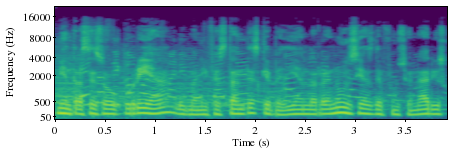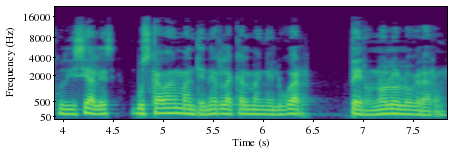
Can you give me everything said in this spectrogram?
Mientras eso ocurría, los manifestantes que pedían las renuncias de funcionarios judiciales buscaban mantener la calma en el lugar, pero no lo lograron.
